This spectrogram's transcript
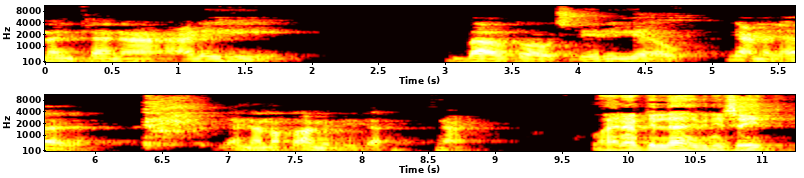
من كان عليه باوط أو سديرية أو يعمل هذا لأن مقام الرداء. نعم. وعن عبد الله بن زيد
